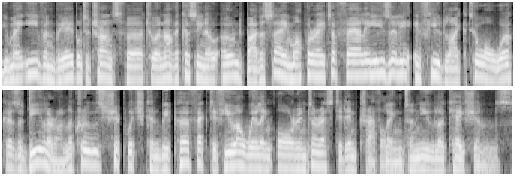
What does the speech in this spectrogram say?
You may even be able to transfer to another casino owned by the same operator fairly easily if you'd like to or work as a dealer on a cruise ship which can be perfect if you are willing or interested in traveling to new locations.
